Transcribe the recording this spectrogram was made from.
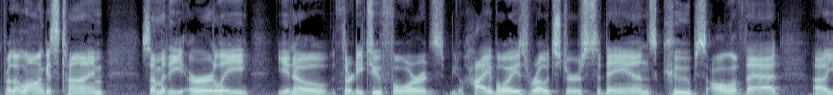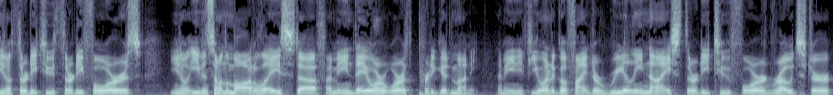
for the longest time, some of the early, you know, 32 Fords, you know, high boys, roadsters, sedans, coupes, all of that, uh, you know, 32 34s, you know, even some of the Model A stuff. I mean, they were worth pretty good money. I mean, if you want to go find a really nice 32 Ford Roadster,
